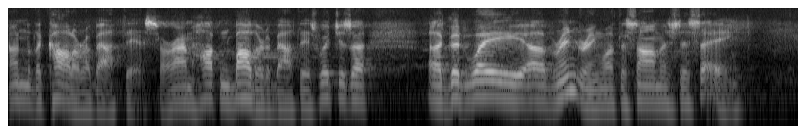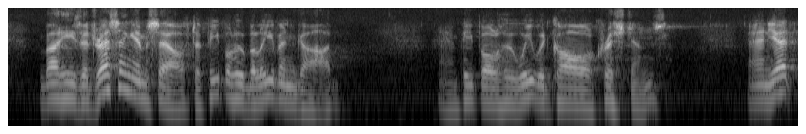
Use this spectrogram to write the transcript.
under the collar about this, or I'm hot and bothered about this, which is a, a good way of rendering what the psalmist is saying. But he's addressing himself to people who believe in God and people who we would call Christians, and yet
